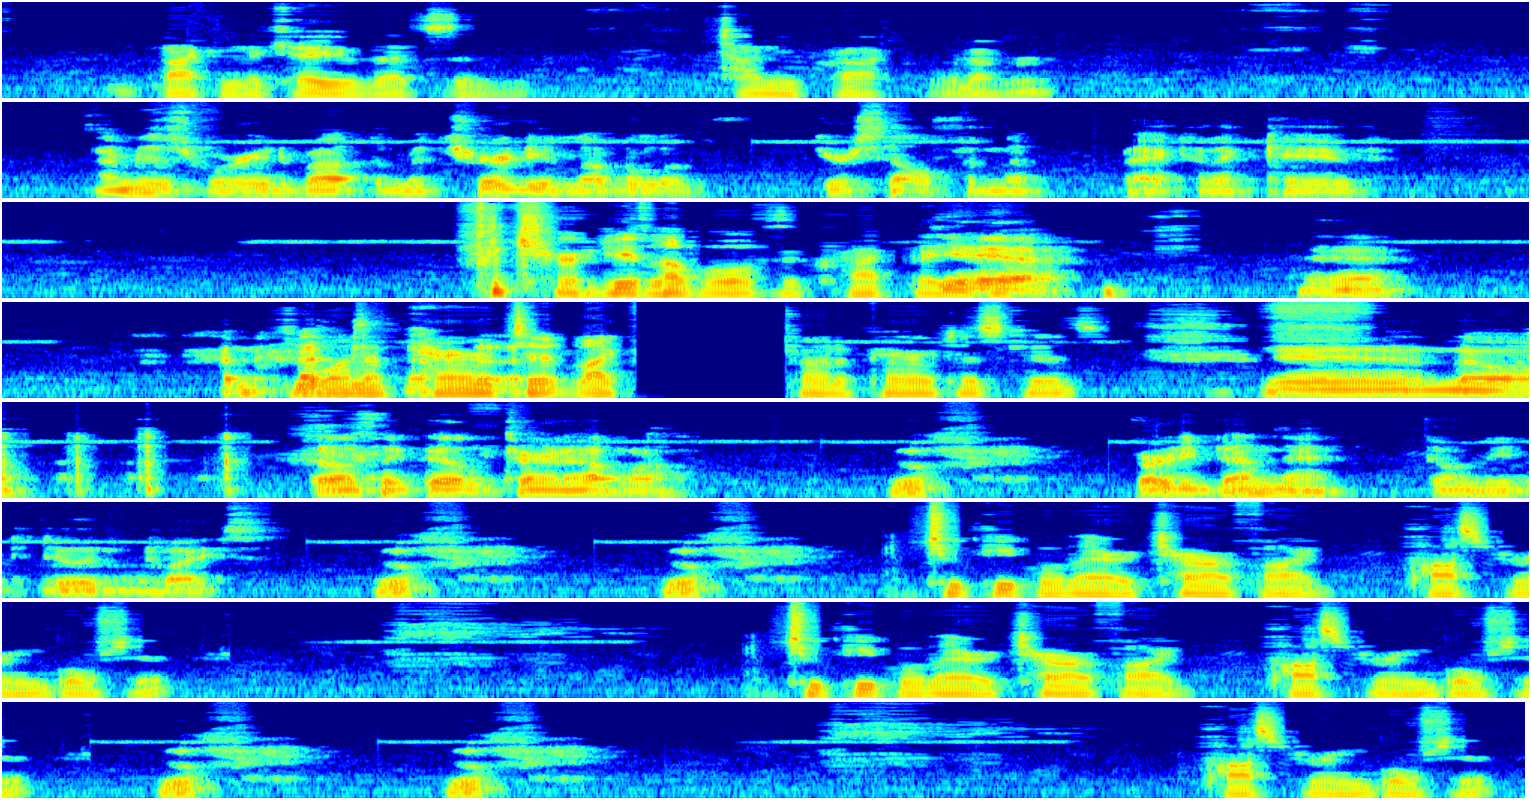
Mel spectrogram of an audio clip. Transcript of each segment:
back in the cave that's in tiny crack, whatever. I'm just worried about the maturity level of yourself in the back of the cave. Maturity level of the crack baby. Yeah. Yeah. You want to parent it like trying to parent his kids? Yeah, no. I don't think that'll turn out well. Oof. I've already done that. Don't need to do it twice. Oof. Oof. Two people there terrified, posturing bullshit. Two people there terrified, posturing bullshit. Oof. Oof. Posturing bullshit.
